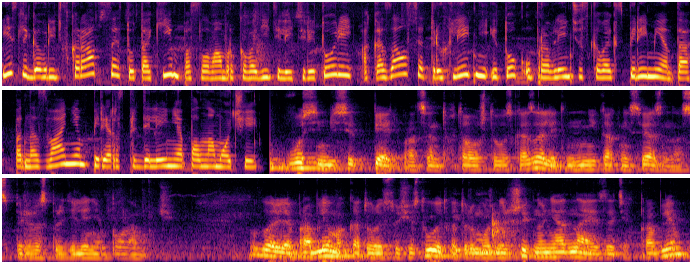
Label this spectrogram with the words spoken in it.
Если говорить вкратце, то таким, по словам руководителей территорий, оказался трехлетний итог управленческого эксперимента под названием «Перераспределение полномочий». 85% того, что вы сказали, никак не связано с перераспределением полномочий. Вы говорили о проблемах, которые существуют, которые можно решить, но ни одна из этих проблем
